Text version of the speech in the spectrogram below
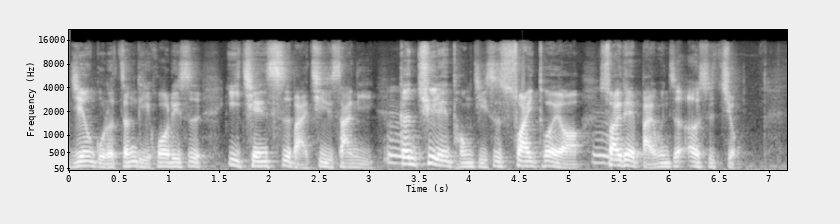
金融股的整体获利是一千四百七十三亿，跟去年同期是衰退哦，衰退百分之二十九。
